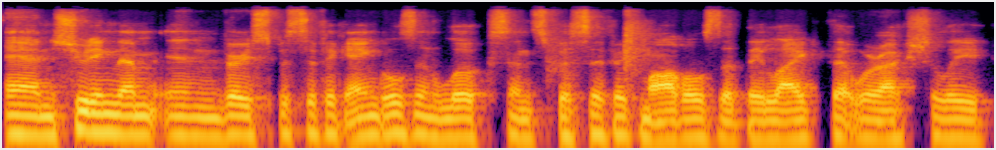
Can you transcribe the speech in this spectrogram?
and shooting them in very specific angles and looks and specific models that they like that were actually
